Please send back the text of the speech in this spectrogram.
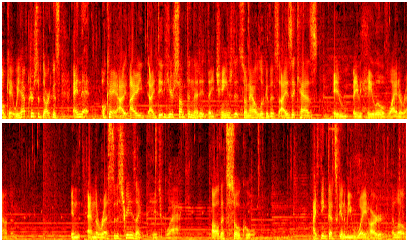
Okay, we have Curse of Darkness, and that. Okay, I I, I did hear something that it, they changed it. So now look at this. Isaac has a a halo of light around him, in and the rest of the screen is like pitch black. Oh, that's so cool. I think that's gonna be way harder. Hello.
